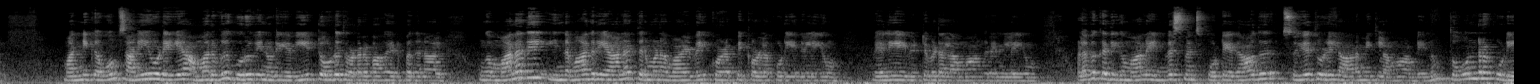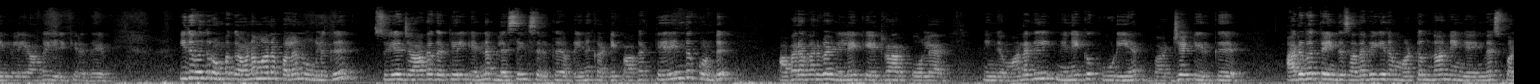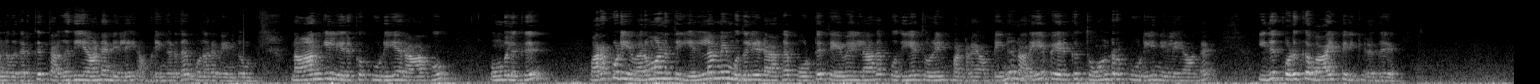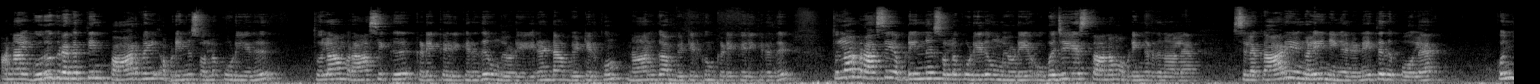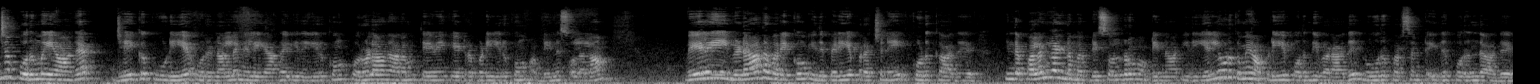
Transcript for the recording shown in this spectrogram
மன்னிக்கவும் சனியுடைய அமர்வு குருவினுடைய வீட்டோடு தொடர்பாக இருப்பதனால் உங்க மனதில் இந்த மாதிரியான திருமண வாழ்வை குழப்பிக் கொள்ளக்கூடிய நிலையும் வேலையை விட்டு விடலாமாங்கிற நிலையும் அளவுக்கு அதிகமான இன்வெஸ்ட்மெண்ட்ஸ் போட்டு ஏதாவது சுய தொழில் ஆரம்பிக்கலாமா அப்படின்னும் தோன்றக்கூடிய நிலையாக இருக்கிறது. இது வந்து ரொம்ப கவனமான பலன் உங்களுக்கு. சுய ஜாதகத்தில் என்ன பிளெஸிங்ஸ் இருக்கு அப்படின்னு கண்டிப்பாக தெரிந்து கொண்டு அவரவர்கள் நிலைக்கு ஏற்றார் போல நீங்க மனதில் நினைக்கக்கூடிய பட்ஜெட் இருக்கு. அறுபத்தைந்து சதவிகிதம் மட்டும்தான் நீங்க இன்வெஸ்ட் பண்ணுவதற்கு தகுதியான நிலை அப்படிங்கறத உணர வேண்டும். நான்கில் இருக்கக்கூடிய ராகு உங்களுக்கு வரக்கூடிய வருமானத்தை எல்லாமே முதலீடாக போட்டு தேவையில்லாத புதிய தொழில் பண்றேன் அப்படின்னு நிறைய பேருக்கு தோன்றக்கூடிய நிலையாக இது கொடுக்க வாய்ப்பு இருக்கிறது. ஆனால் குரு கிரகத்தின் பார்வை அப்படின்னு சொல்லக்கூடியது துலாம் ராசிக்கு கிடைக்க இருக்கிறது. உங்களுடைய இரண்டாம் வீட்டிற்கும் நான்காம் வீட்டிற்கும் கிடைக்க இருக்கிறது. துலாம் ராசி அப்படின்னு சொல்லக்கூடியது உங்களுடைய உபஜயஸ்தானம் அப்படிங்கறதுனால சில காரியங்களை நீங்க நினைத்தது போல கொஞ்சம் பொறுமையாக ஜெயிக்கக்கூடிய ஒரு நல்ல நிலையாக இது இருக்கும். பொருளாதாரம் தேவைக்கேற்றபடி இருக்கும் அப்படின்னு சொல்லலாம். வேலையை விடாத வரைக்கும் இது பெரிய பிரச்சனையை கொடுக்காது. இந்த பலன்கள் நம்ம இப்படி சொல்றோம் அப்படின்னா இது எல்லோருக்குமே அப்படியே பொருந்தி வராது. நூறு பர்சன்ட் இது பொருந்தாது.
